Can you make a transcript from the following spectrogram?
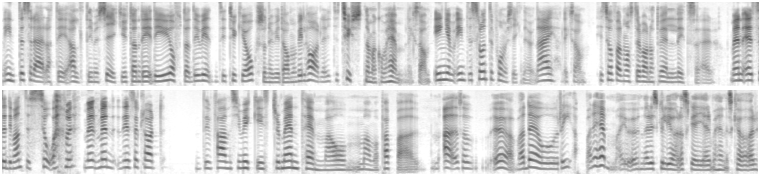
Inte sådär att det är alltid musik, utan det, det är ju ofta, det, det, tycker jag också nu idag, man vill ha det lite tyst när man kommer hem. Liksom. Ingen, inte, slå inte på musik nu, nej, liksom. I så fall måste det vara något väldigt sådär. Men alltså, det var inte så. Men, men det är såklart, det fanns ju mycket instrument hemma och mamma och pappa alltså, övade och repade hemma ju när det skulle göras grejer med hennes kör.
